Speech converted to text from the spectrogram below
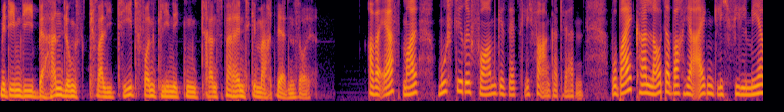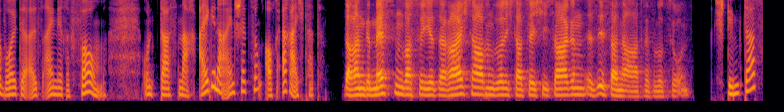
mit dem die Behandlungsqualität von Kliniken transparent gemacht werden soll. Aber erstmal muss die Reform gesetzlich verankert werden. Wobei Karl Lauterbach ja eigentlich viel mehr wollte als eine Reform und das nach eigener Einschätzung auch erreicht hat. Daran gemessen, was wir jetzt erreicht haben, würde ich tatsächlich sagen, es ist eine Art Revolution. Stimmt das?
